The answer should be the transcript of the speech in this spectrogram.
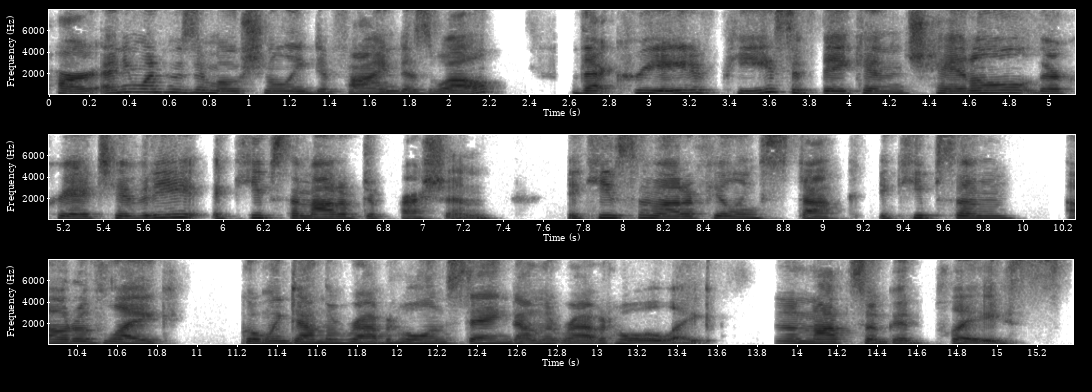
part, anyone who's emotionally defined as well, that creative piece, if they can channel their creativity, it keeps them out of depression. It keeps them out of feeling stuck. It keeps them out of like going down the rabbit hole and staying down the rabbit hole, like in a not so good place.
